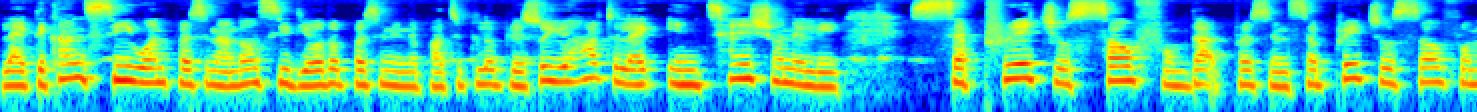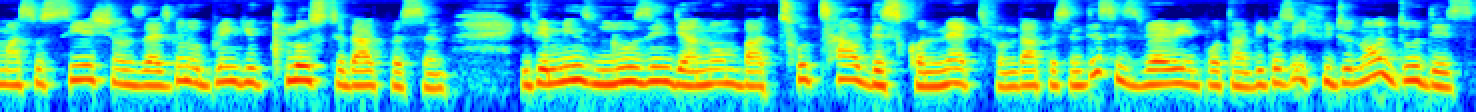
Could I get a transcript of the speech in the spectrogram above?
Like they can't see one person and don't see the other person in a particular place. So you have to like intentionally separate yourself from that person, separate yourself from associations that is going to bring you close to that person. If it means losing their number, total disconnect from that person. This is very important because if you do not do this,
